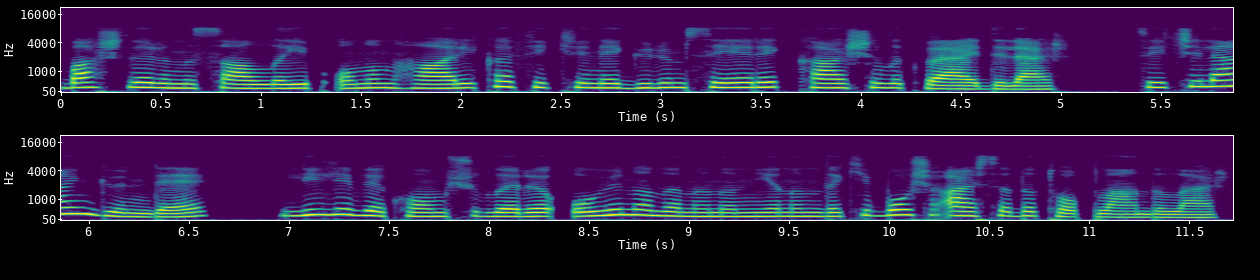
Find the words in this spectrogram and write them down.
başlarını sallayıp onun harika fikrine gülümseyerek karşılık verdiler. Seçilen günde, Lili ve komşuları oyun alanının yanındaki boş arsada toplandılar.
